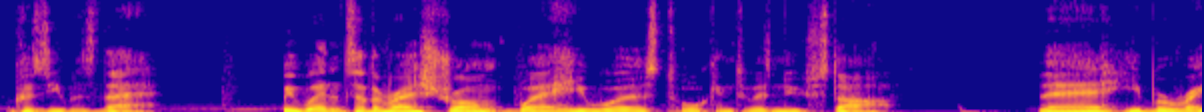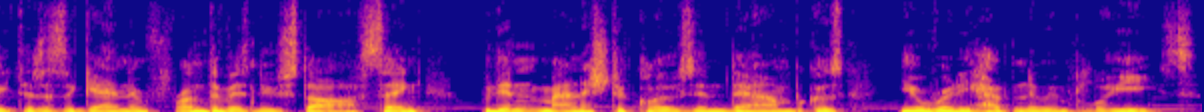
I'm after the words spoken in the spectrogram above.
because he was there. We went to the restaurant where he was talking to his new staff. There, he berated us again in front of his new staff, saying we didn't manage to close him down because he already had new employees.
